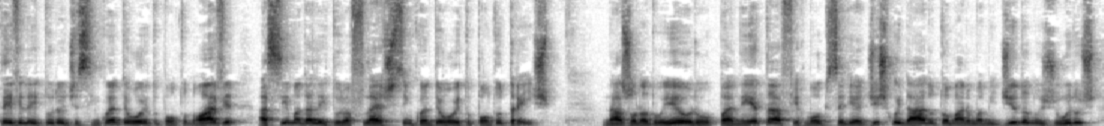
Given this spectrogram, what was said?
teve leitura de 58,9, acima da leitura flash 58,3. Na zona do euro, o Paneta afirmou que seria descuidado tomar uma medida nos juros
